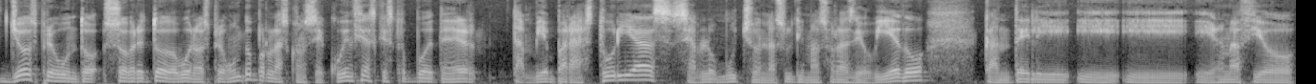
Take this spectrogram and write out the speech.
Yo os pregunto, sobre todo, bueno, os pregunto por las consecuencias que esto puede tener también para Asturias. Se habló mucho en las últimas horas de Oviedo. Cantel y, Ignacio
